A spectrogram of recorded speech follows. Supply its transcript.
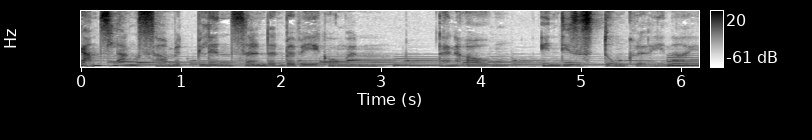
ganz langsam mit blinzelnden Bewegungen deine Augen in dieses Dunkel hinein.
